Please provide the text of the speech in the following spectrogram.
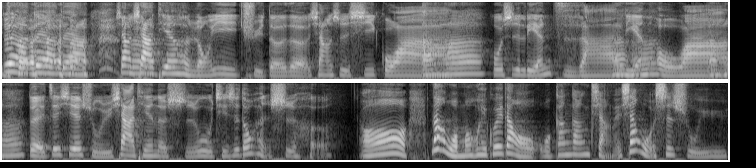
的。对啊，对啊，对啊。像夏天很容易取得的，像是西瓜啊，uh huh. 或是莲子啊、莲、uh huh. 藕啊，uh huh. 对，这些属于夏天的食物，其实都很适合。哦，那我们回归到我我刚刚讲的，像我是属于。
